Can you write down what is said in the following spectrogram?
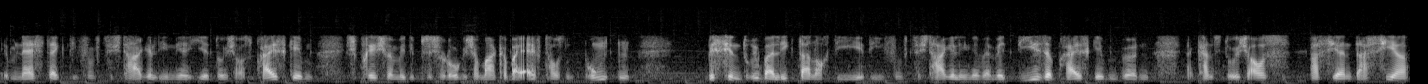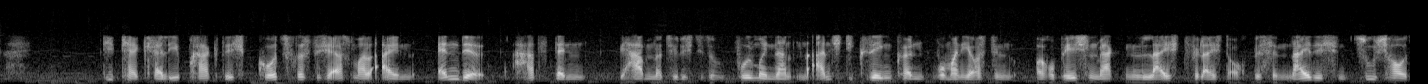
im Nasdaq die 50-Tage-Linie hier durchaus preisgeben. Sprich, wenn wir die psychologische Marke bei 11.000 Punkten bisschen drüber liegt da noch die, die 50-Tage-Linie. Wenn wir diese preisgeben würden, dann kann es durchaus passieren, dass hier die Tech Rally praktisch kurzfristig erstmal ein Ende hat, denn wir haben natürlich diesen fulminanten Anstieg sehen können, wo man hier aus den europäischen Märkten leicht vielleicht auch ein bisschen neidisch zuschaut.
